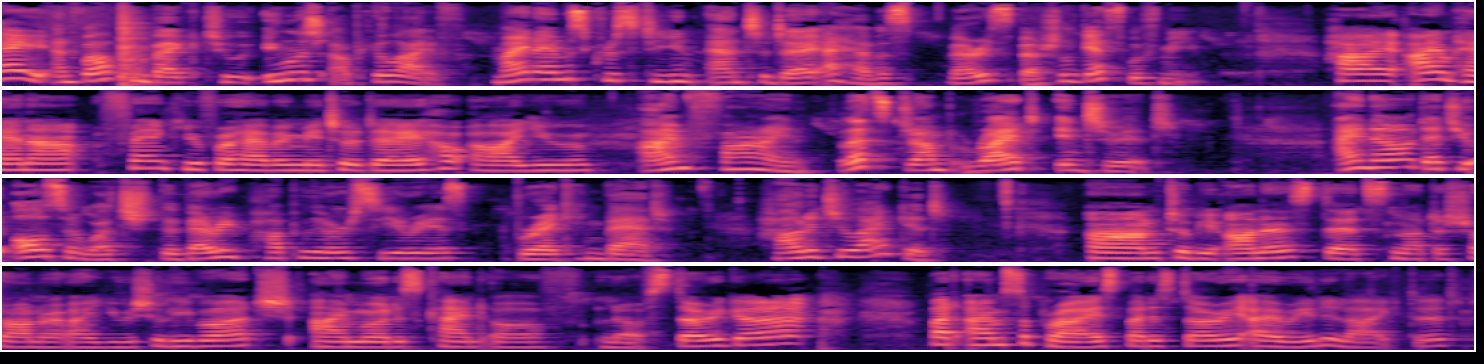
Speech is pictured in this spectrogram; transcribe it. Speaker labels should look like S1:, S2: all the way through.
S1: Hey, and welcome back to English Up Your Life. My name is Christine, and today I have a very special guest with me.
S2: Hi, I'm Hannah. Thank you for having me today. How are you?
S1: I'm fine. Let's jump right into it. I know that you also watched the very popular series Breaking Bad. How did you like it?
S2: Um, to be honest, that's not the genre I usually watch. I'm more this kind of love story girl. But I'm surprised by the story. I really liked it.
